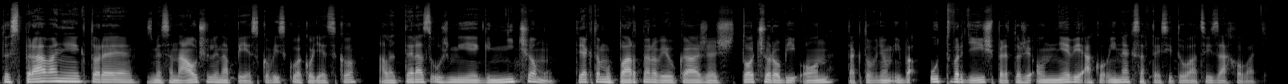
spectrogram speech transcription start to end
To je správanie, ktoré sme sa naučili na pieskovisku ako decko, ale teraz už mi je k ničomu. Ty ak tomu partnerovi ukážeš to, čo robí on, tak to v ňom iba utvrdíš, pretože on nevie, ako inak sa v tej situácii zachovať.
